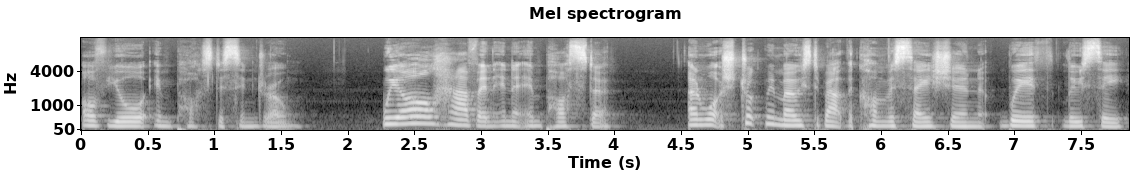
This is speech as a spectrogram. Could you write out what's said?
of your imposter syndrome. We all have an inner imposter. And what struck me most about the conversation with Lucy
